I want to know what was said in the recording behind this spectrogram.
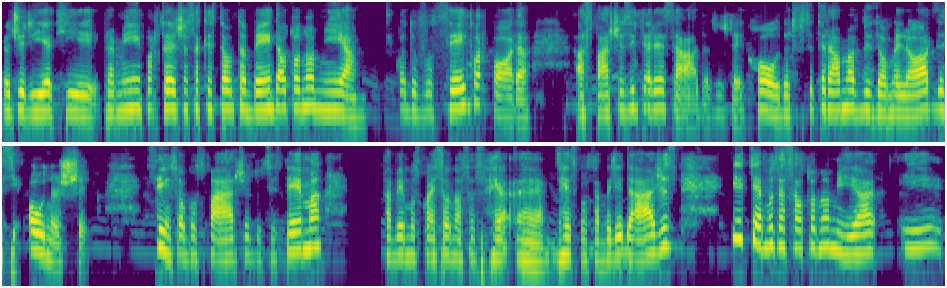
eu diria que para mim é importante essa questão também da autonomia. Quando você incorpora as partes interessadas, os stakeholders, você terá uma visão melhor desse ownership. Sim, somos parte do sistema, sabemos quais são nossas é, responsabilidades e temos essa autonomia e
